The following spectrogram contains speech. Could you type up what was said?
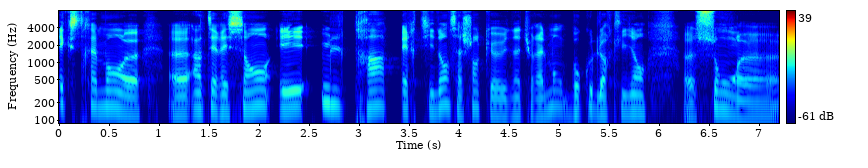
extrêmement euh, euh, intéressant et ultra pertinent, sachant que naturellement beaucoup de leurs clients sont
